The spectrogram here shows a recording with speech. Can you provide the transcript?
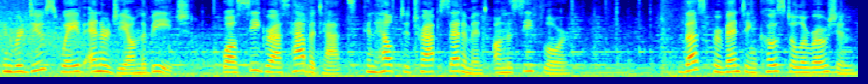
can reduce wave energy on the beach, while seagrass habitats can help to trap sediment on the seafloor, thus preventing coastal erosion.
